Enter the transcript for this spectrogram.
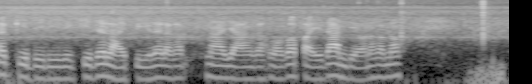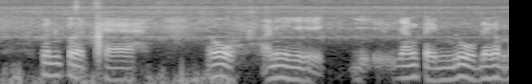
ถ้ากรีดดีๆจะกรีดได้หลายปีแล้วละครับหน้ายางกับหัวก็ไปด้านเดียวนะครับเนาะเพิ่นเปิดแผลโอ้อันนี้ยังเต็มรูปเลยครับ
